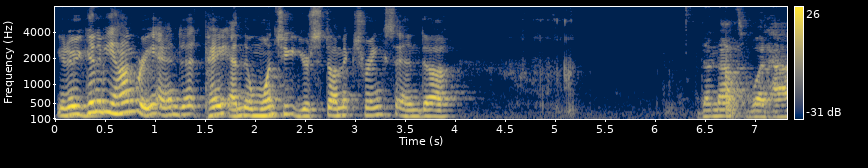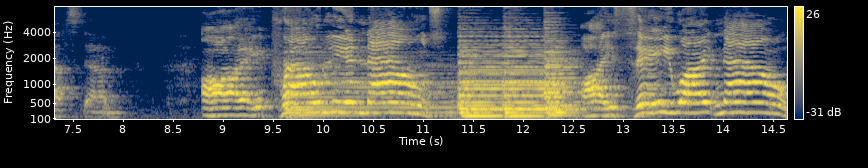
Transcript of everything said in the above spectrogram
you know, you're going to be hungry and uh, pay, and then once you, your stomach shrinks and uh, then that's what has Um, I proudly announce, I say right now,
